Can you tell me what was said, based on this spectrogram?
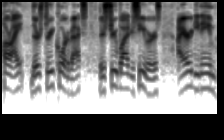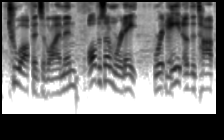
all right, there's three quarterbacks, there's three wide receivers. I already named two offensive linemen. All of a sudden, we're at eight. We're at hmm. eight of the top.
